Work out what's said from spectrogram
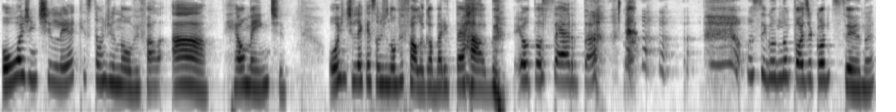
Ou a gente lê a questão de novo e fala: ah, realmente. Ou a gente lê a questão de novo e fala: o gabarito tá errado. Eu tô certa. o segundo não pode acontecer, né?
